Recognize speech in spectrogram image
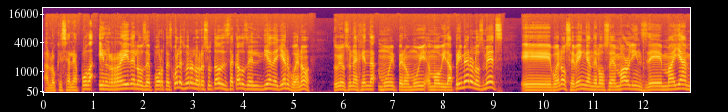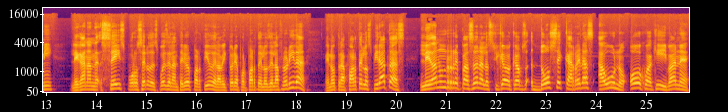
a lo que se le apoda el rey de los deportes. ¿Cuáles fueron los resultados destacados del día de ayer? Bueno, tuvimos una agenda muy, pero muy movida. Primero los Mets, eh, bueno, se vengan de los eh, Marlins de Miami. Le ganan 6 por 0 después del anterior partido de la victoria por parte de los de la Florida. En otra parte, los Piratas le dan un repasón a los Chicago Cubs, 12 carreras a 1. Ojo aquí, van eh,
